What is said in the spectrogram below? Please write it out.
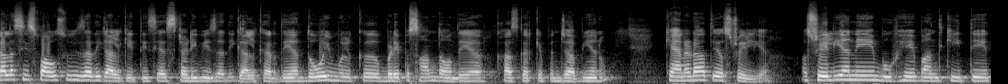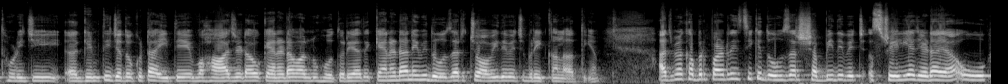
ਕੱਲ ਅਸੀਂ ਸਪਾਊਸ ਵੀਜ਼ਾ ਦੀ ਗੱਲ ਕੀਤੀ ਸੀ ਸਟੱਡੀ ਵੀਜ਼ਾ ਦੀ ਗੱਲ ਕਰਦੇ ਹਾਂ। ਦੋ ਹੀ ਮੁਲਕ ਬੜੇ ਪਸੰਦ ਆਉਂਦੇ ਆ, ਖਾਸ ਕਰਕੇ ਪੰਜਾਬੀਆਂ ਨੂੰ, ਕੈਨੇਡਾ ਤੇ ਆਸਟ੍ਰੇਲੀਆ। ਆਸਟ੍ਰੇਲੀਆ ਨੇ ਬੂਹੇ ਬੰਦ ਕੀਤੇ ਥੋੜੀ ਜੀ ਗਿਣਤੀ ਜਦੋਂ ਘਟਾਈ ਤੇ ਵਹਾ ਜਿਹੜਾ ਉਹ ਕੈਨੇਡਾ ਵੱਲ ਨੂੰ ਹੋ ਤੁਰਿਆ ਤੇ ਕੈਨੇਡਾ ਨੇ ਵੀ 2024 ਦੇ ਵਿੱਚ ਬ੍ਰੇਕਾਂ ਲਾਤੀਆਂ। ਅੱਜ ਮੈਂ ਖਬਰ ਪੜ੍ਹ ਰਹੀ ਸੀ ਕਿ 2026 ਦੇ ਵਿੱਚ ਆਸਟ੍ਰੇਲੀਆ ਜਿਹੜਾ ਆ ਉਹ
